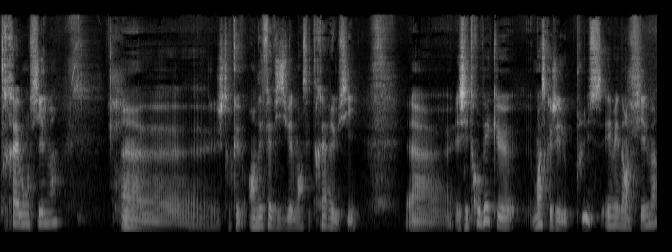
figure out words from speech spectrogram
très bon film. Euh, je trouve que, en effet, visuellement, c'est très réussi. Euh, j'ai trouvé que moi, ce que j'ai le plus aimé dans le film,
